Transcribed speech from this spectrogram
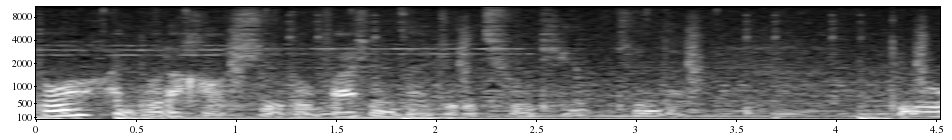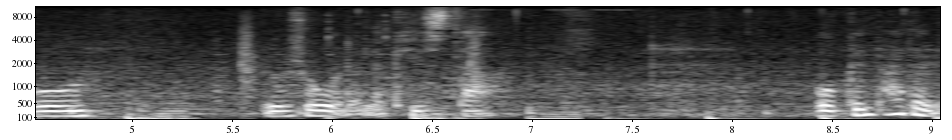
多很多的好事都发生在这个秋天，真的。比如，比如说我的 Lucky Star，我跟他的人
